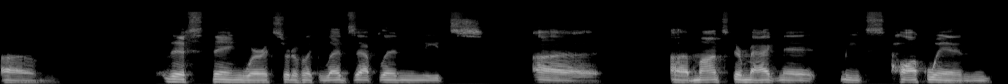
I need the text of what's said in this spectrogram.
um, this thing where it's sort of like Led Zeppelin meets uh, uh, Monster Magnet meets Hawkwind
